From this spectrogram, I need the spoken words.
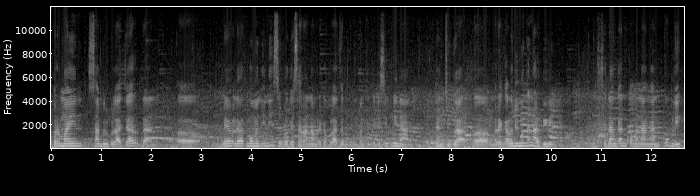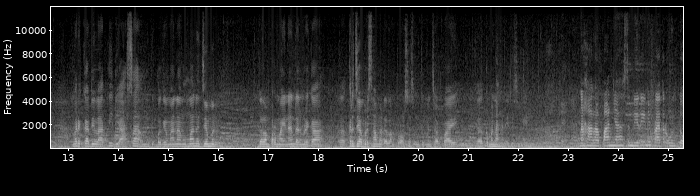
bermain sambil belajar dan e, lewat momen ini sebagai sarana mereka belajar untuk membentuk kedisiplinan dan juga e, mereka lebih mengenal dirinya. Sedangkan kemenangan publik mereka dilatih diasah untuk bagaimana memanajemen dalam permainan dan mereka uh, kerja bersama dalam proses untuk mencapai uh, kemenangan itu sendiri. Nah harapannya sendiri ini Frater untuk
